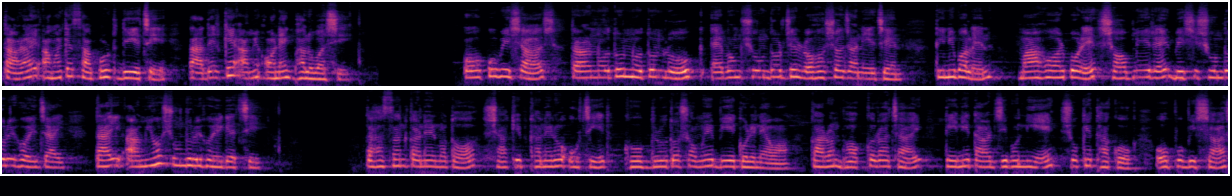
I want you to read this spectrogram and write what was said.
তারাই আমাকে সাপোর্ট দিয়েছে। তাদেরকে আমি অনেক ভালোবাসি। অপু বিশ্বাস তার নতুন নতুন লোক এবং সৌন্দর্যের রহস্য জানিয়েছেন। তিনি বলেন, মা হওয়ার পরে সব মেয়েরাই বেশি সুন্দরী হয়ে যায়। তাই আমিও সুন্দরী হয়ে গেছি। তাহসান খানের মতো শাকিব খানেরও উচিত খুব দ্রুত সময়ে বিয়ে করে নেওয়া। কারণ ভক্তরা চায় তিনি তার জীবন নিয়ে সুখে থাকুক, অপু বিশ্বাস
